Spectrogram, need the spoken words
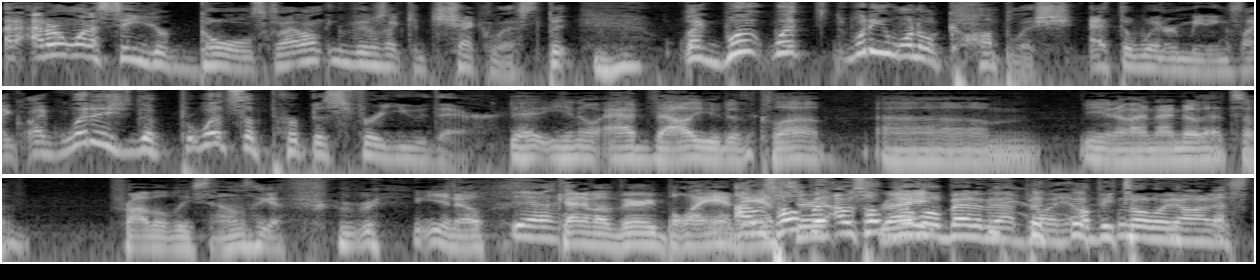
I don't want to say your goals because I don't think there's like a checklist. But Mm-hmm. like, what what what do you want to accomplish at the winter meetings? Like like what is the what's the purpose for you there? that, you know add value to the club. Um, you know, and I know that's a probably sounds like a you know Yeah. kind of a very bland. I was answer, hoping I was hoping right? a little better than that, Billy. I'll be totally honest.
